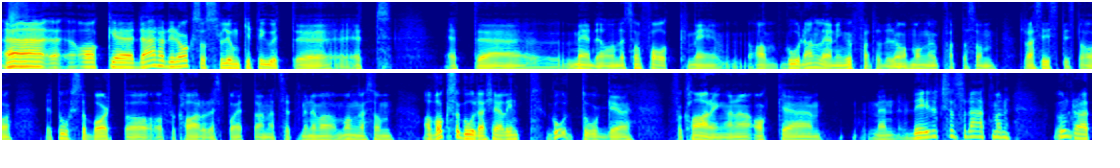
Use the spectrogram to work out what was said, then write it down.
uh, och där hade det också slunkit ut ett, ett meddelande som folk med, av god anledning uppfattade då, många uppfattade som rasistiskt. Och det togs då bort och, och förklarades på ett annat sätt, men det var många som av också goda skäl inte godtog förklaringarna. Och men det är liksom sådär att man undrar att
